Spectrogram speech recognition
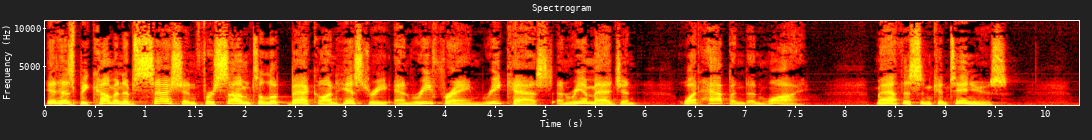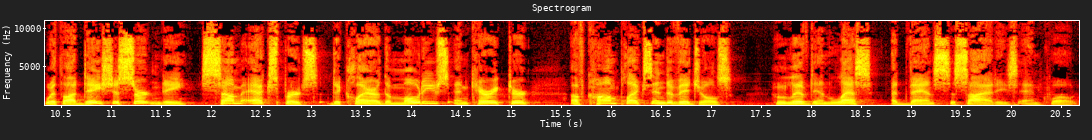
It has become an obsession for some to look back on history and reframe, recast, and reimagine what happened and why. Matheson continues, with audacious certainty, some experts declare the motives and character of complex individuals who lived in less advanced societies, end quote.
